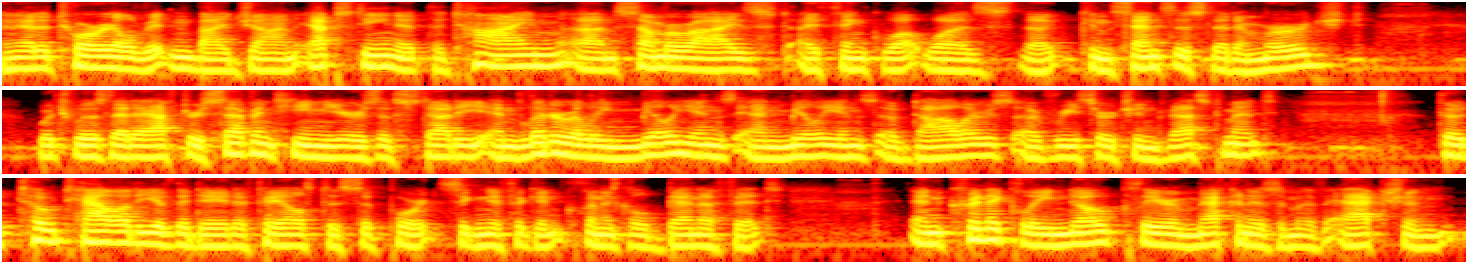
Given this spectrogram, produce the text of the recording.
an editorial written by John Epstein at the time um, summarized, I think, what was the consensus that emerged which was that after 17 years of study and literally millions and millions of dollars of research investment, the totality of the data fails to support significant clinical benefit. And critically, no clear mechanism of action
